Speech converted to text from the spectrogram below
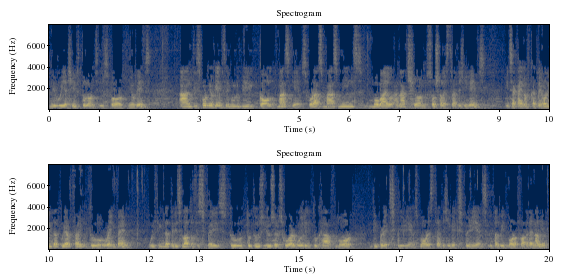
maybe we achieve to launch these four new games. And these four new games, they will be called mass games. For us, mass means mobile and action social strategy games. It's a kind of category that we are trying to reinvent. We think that there is a lot of space to, to those users who are willing to have more deeper experience, more strategic experience, a little bit more of adrenaline.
